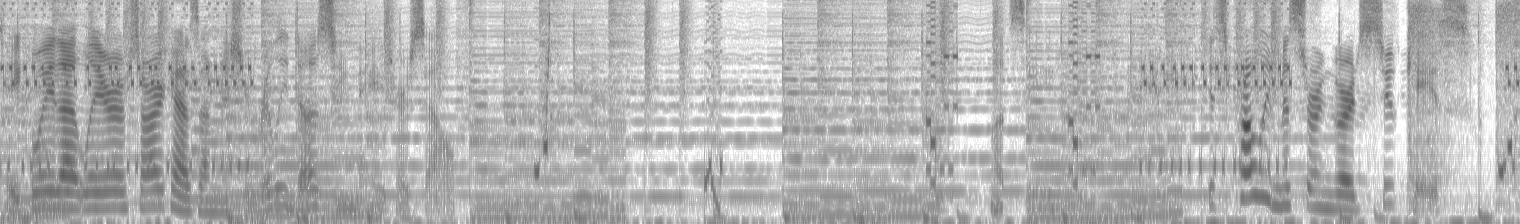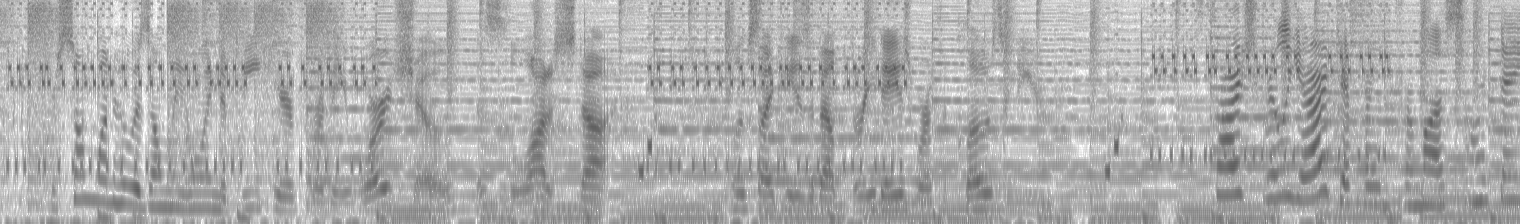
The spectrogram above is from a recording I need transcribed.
Take away that layer of sarcasm and she really does seem to hate herself. Let's see. It's probably Mr. Engarde's suitcase. For someone who is only going to be here for the award show, this is a lot of stuff. Looks like he has about three days worth of clothes in here. Stars really are different from us, aren't they?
